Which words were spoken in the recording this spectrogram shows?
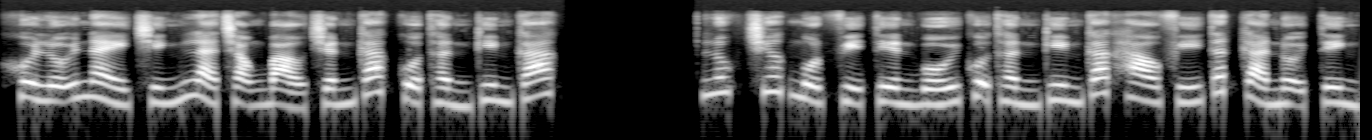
khôi lỗi này chính là trọng bảo chấn các của thần Kim Các. Lúc trước một vị tiền bối của thần Kim Các hao phí tất cả nội tình,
